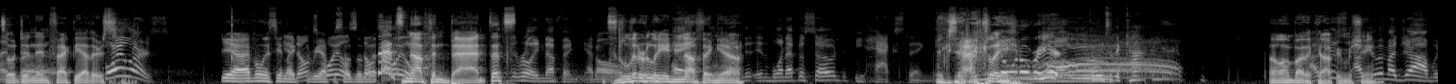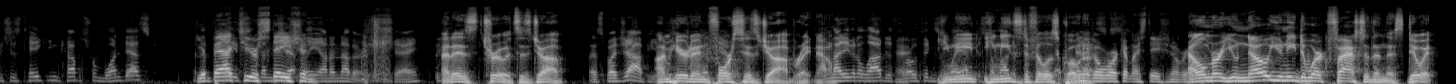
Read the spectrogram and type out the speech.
so it didn't uh, infect the others. Spoilers. Yeah, I've only seen Yeah, like three spoil- episodes of that. That's spoil. nothing bad. It's That's really nothing at all. it's literally Hey, nothing, yeah. In, in one episode, he hacks things. Exactly. Going over here. Going to the copier. Oh, I'm by the I'm copy just- I'm doing my job, which is taking cups from one desk. And Get back to your station. on another. Okay, That is true. It's his job. that's my job here. I'm here to That's what I enforce his job right now. I'm not even allowed to throw things He away. I'm need- he needs to put fill his on I'm gonna go work at my station over here. Elmer, you know you need to work faster than this. Do it.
